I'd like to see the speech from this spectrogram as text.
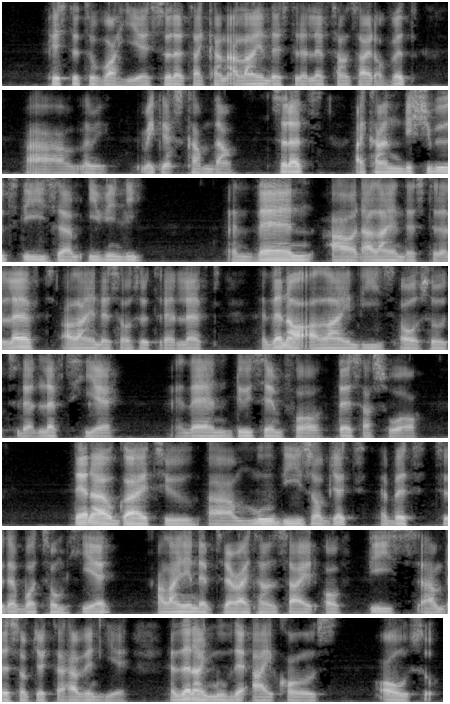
paste it over here so that I can align this to the left hand side of it. Um, let me make this come down. So that I can distribute these um, evenly. And then I'll align this to the left align this also to the left. And then I'll align these also to the left here. And then do the same for this as well. Then I'll go to um, move these objects a bit to the bottom here aligning them to the right hand side of these um, this object I have in here. And then I move the icons also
